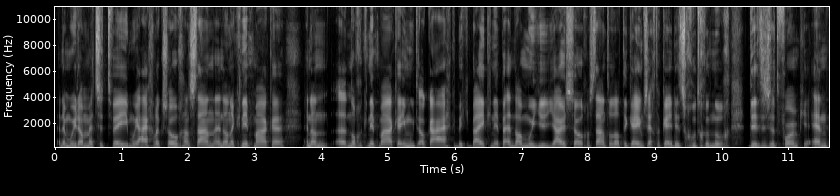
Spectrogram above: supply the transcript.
En dan moet je dan met z'n twee, moet je eigenlijk zo gaan staan en dan een knip maken. En dan eh, nog een knip maken. Je moet elkaar eigenlijk een beetje bijknippen. En dan moet je juist zo gaan staan totdat de game zegt... oké, dit is goed genoeg, dit is het vormpje. En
